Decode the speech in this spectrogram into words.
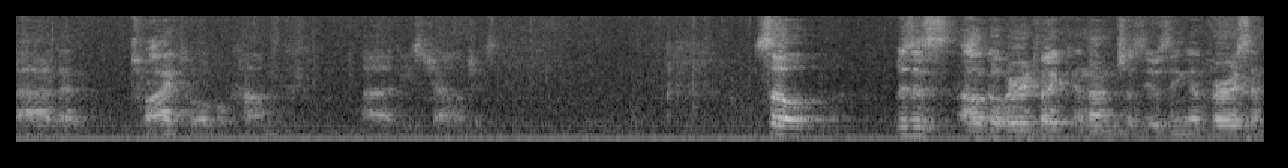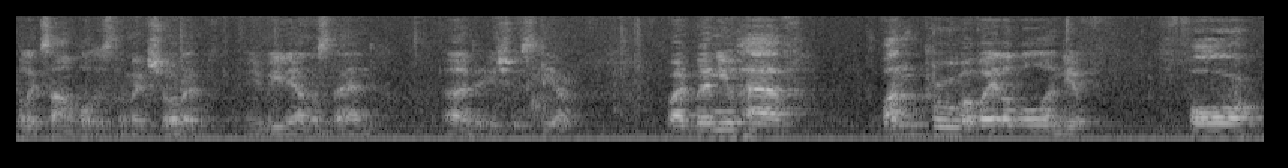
uh, that try to overcome uh, these challenges. So this is, I'll go very quick, and I'm just using a very simple example just to make sure that you really understand uh, the issues here. But when you have one crew available and you have four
